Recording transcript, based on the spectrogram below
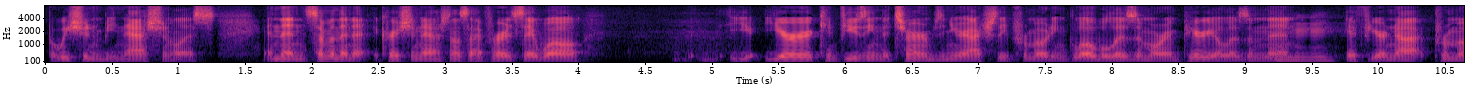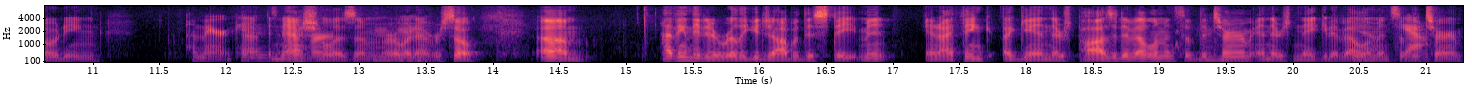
but we shouldn't be nationalists and then some of the na- christian nationalists i've heard say well you're confusing the terms and you're actually promoting globalism or imperialism then mm-hmm. if you're not promoting uh, American over. nationalism or mm-hmm. whatever. So, um, I think they did a really good job with this statement, and I think again, there's positive elements of the term and there's negative elements of Yeah. the term,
